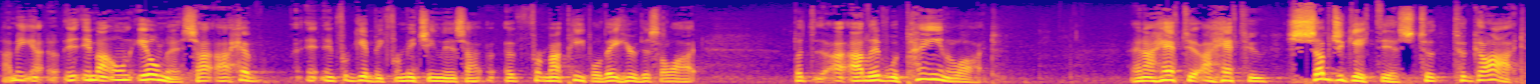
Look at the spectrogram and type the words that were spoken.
I mean, uh, in my own illness, I have, and forgive me for mentioning this, uh, for my people, they hear this a lot, but I live with pain a lot. And I have to, I have to subjugate this to, to God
